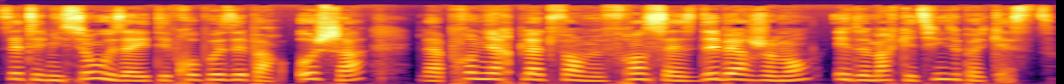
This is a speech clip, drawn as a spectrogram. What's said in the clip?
Cette émission vous a été proposée par Ocha, la première plateforme française d'hébergement et de marketing du podcast.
